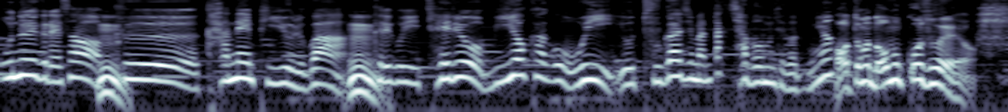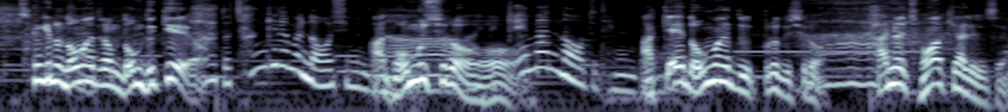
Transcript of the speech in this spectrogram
오늘 그래서 음. 그 간의 비율과 음. 그리고 이 재료 미역하고 오이 요 두 가지만 딱 잡으면 되거든요. 어떤 거 너무 고소해요. 참기름 너무 많이 들어가면 너무 느끼해요. 아, 또 참기름을 넣으시는구나. 아, 너무 싫어. 깨만 넣어도 되는데. 아, 깨 너무 많이 뿌려도 싫어. 아. 간을 정확히 알려주세요.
